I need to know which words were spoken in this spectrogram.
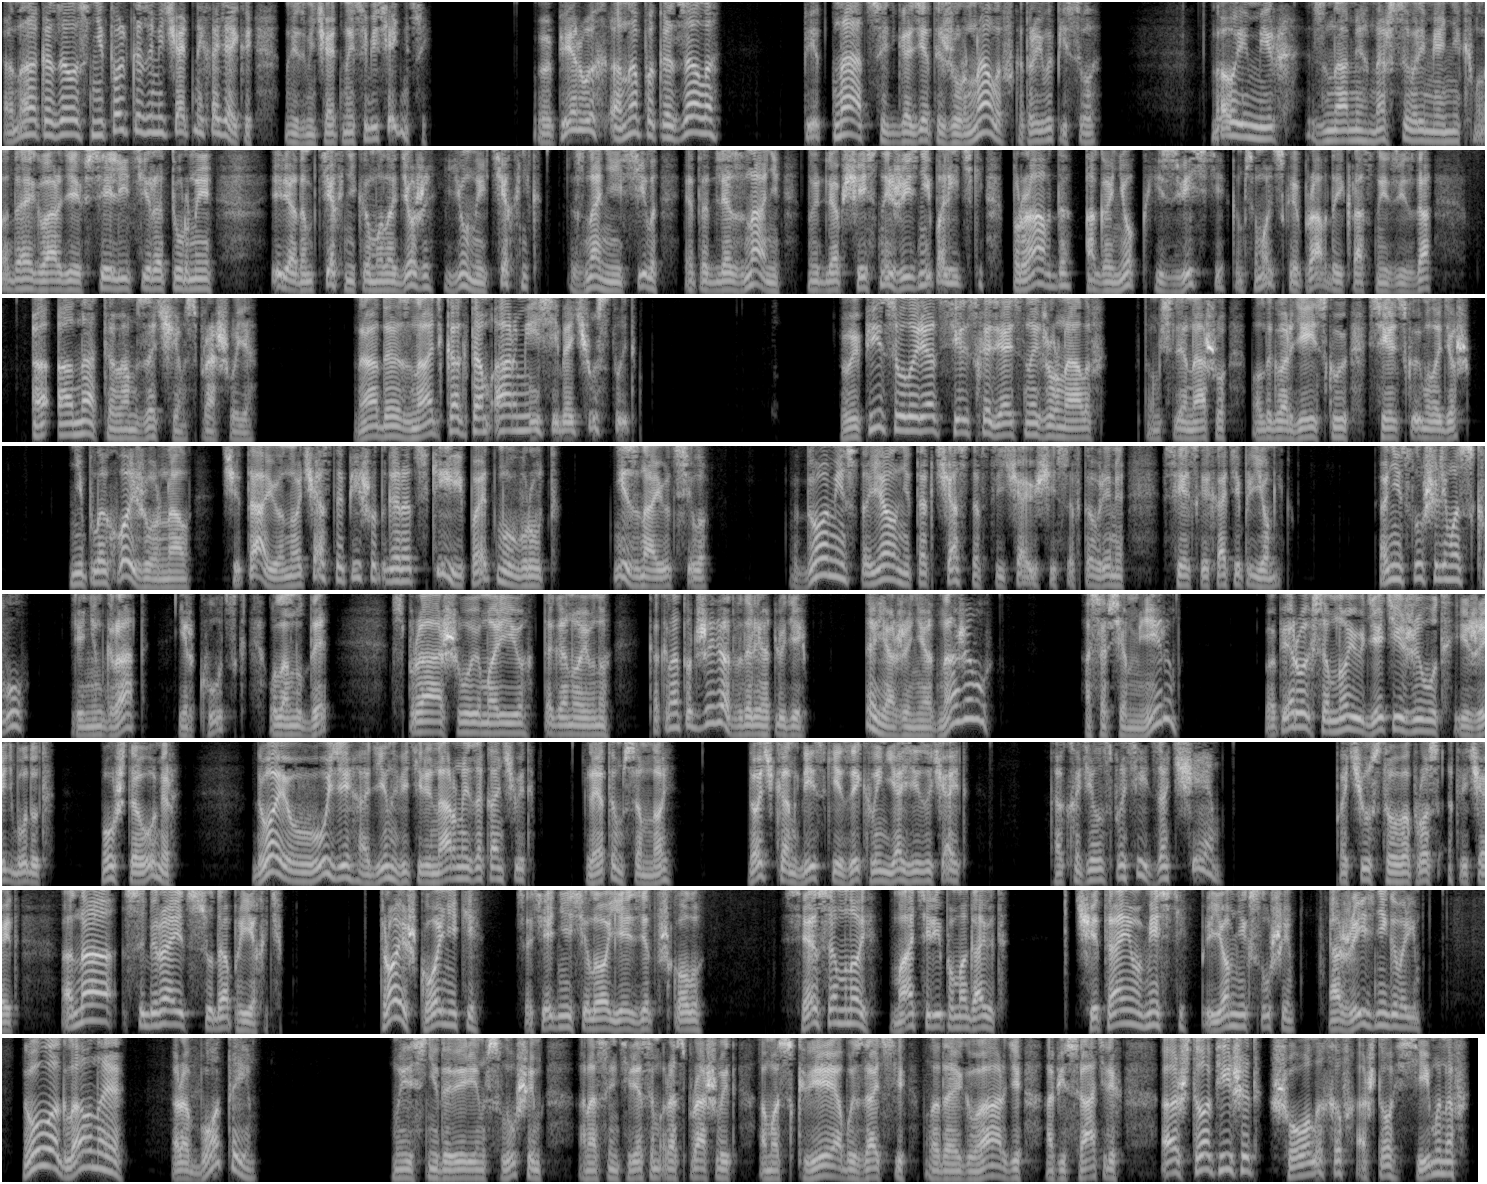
Она оказалась не только замечательной хозяйкой, но и замечательной собеседницей. Во-первых, она показала пятнадцать газет и журналов, которые выписывала. Новый мир, знамя, наш современник, молодая гвардия, все литературные, и рядом техника молодежи, юный техник, знание и сила — это для знаний, но и для общественной жизни и политики. Правда, огонек, известие, комсомольская правда и красная звезда. А она-то вам зачем, спрашиваю я? Надо знать, как там армия себя чувствует. Выписывала ряд сельскохозяйственных журналов, в том числе нашу молодогвардейскую сельскую молодежь. Неплохой журнал, читаю, но часто пишут городские, поэтому врут, не знают село. В доме стоял не так часто встречающийся в то время в сельской хате приемник. Они слушали Москву, Ленинград, Иркутск, Улан-Удэ. Спрашиваю Марию Таганоевну, как она тут живет вдали от людей. Да я же не одна живу а со всем миром? Во-первых, со мною дети живут и жить будут. Муж-то умер. Двое в ВУЗе, один ветеринарный заканчивает. Летом со мной. Дочка английский язык в Иньязе изучает. Так хотела спросить, зачем? Почувствовав вопрос, отвечает, она собирается сюда приехать. Трое школьники, в соседнее село ездят в школу. Все со мной, матери помогают. Читаем вместе, приемник слушаем, о жизни говорим. Ну, а главное, работаем. Мы с недоверием слушаем, она с интересом расспрашивает о Москве, об издательстве «Молодая гвардия», о писателях. А что пишет Шолохов, а что Симонов?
